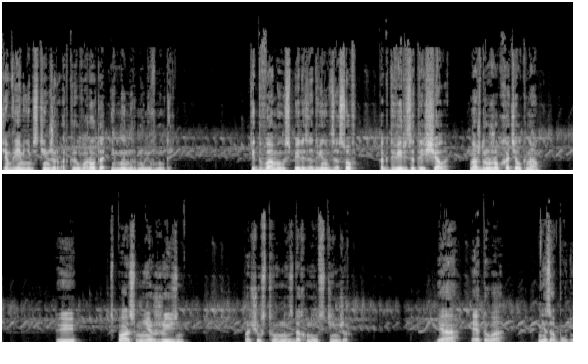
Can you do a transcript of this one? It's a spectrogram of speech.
Тем временем Стинджер открыл ворота, и мы нырнули внутрь. Едва мы успели задвинуть засов, как дверь затрещала. Наш дружок хотел к нам. «Ты спас мне жизнь», — прочувствованно вздохнул Стинджер. «Я этого не забуду».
